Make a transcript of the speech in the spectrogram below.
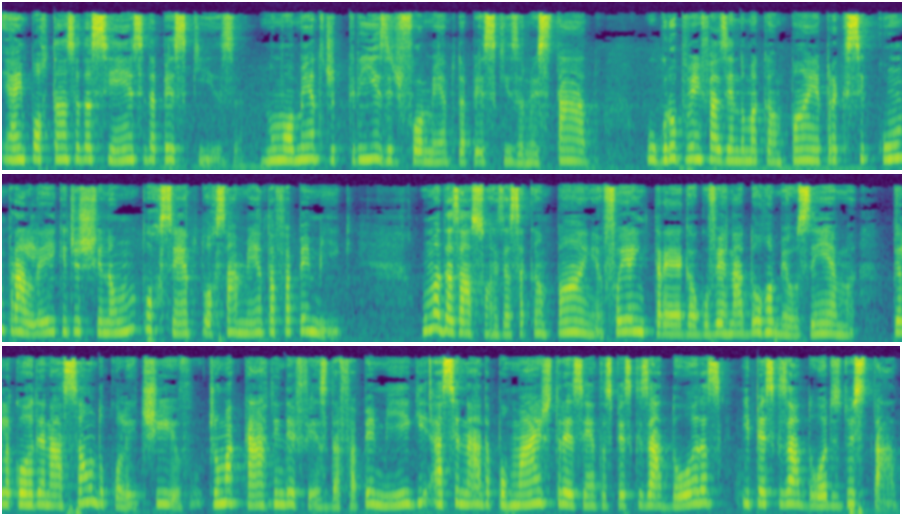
é a importância da ciência e da pesquisa. No momento de crise de fomento da pesquisa no Estado, o grupo vem fazendo uma campanha para que se cumpra a lei que destina 1% do orçamento à FAPEMIG. Uma das ações dessa campanha foi a entrega ao governador Romeu Zema pela coordenação do coletivo de uma carta em defesa da FAPEMIG, assinada por mais de 300 pesquisadoras e pesquisadores do Estado.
